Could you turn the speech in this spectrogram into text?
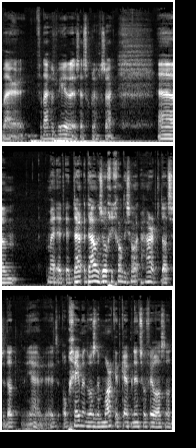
maar vandaag is het weer 60% gezakt. Um, maar het, het daalde zo gigantisch hard dat ze dat. Ja, het, op een gegeven moment was de market cap net zoveel als dat,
